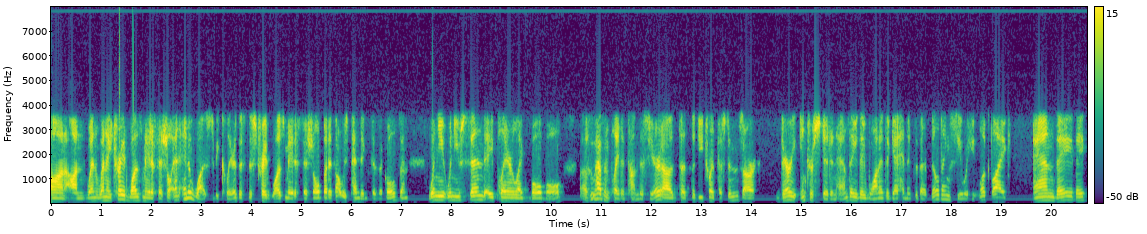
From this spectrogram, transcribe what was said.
on on when when a trade was made official, and and it was to be clear, this this trade was made official, but it's always pending physicals, and when you when you send a player like Bol Bol, uh, who hasn't played a ton this year, uh, the, the Detroit Pistons are very interested in him. They they wanted to get him into their building, see what he looked like, and they they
